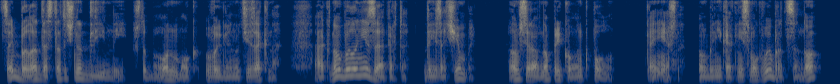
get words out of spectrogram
Цепь была достаточно длинной, чтобы он мог выглянуть из окна. Окно было не заперто, да и зачем бы? Он все равно прикован к полу. Конечно, он бы никак не смог выбраться, но...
